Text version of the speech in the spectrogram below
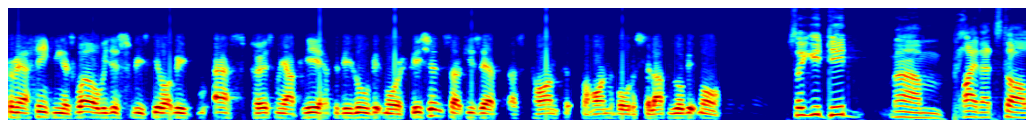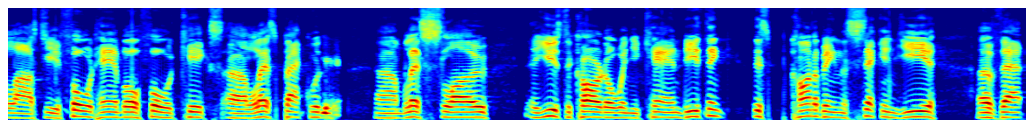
from our thinking as well. We just we feel like we us personally up here have to be a little bit more efficient, so it gives our, us time behind the ball to set up a little bit more. So you did um, play that style last year. Forward handball, forward kicks, uh, less backward, um, less slow. Uh, use the corridor when you can. Do you think this kind of being the second year of that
